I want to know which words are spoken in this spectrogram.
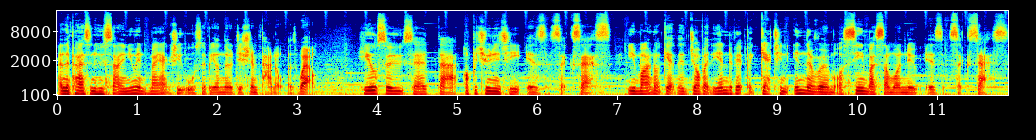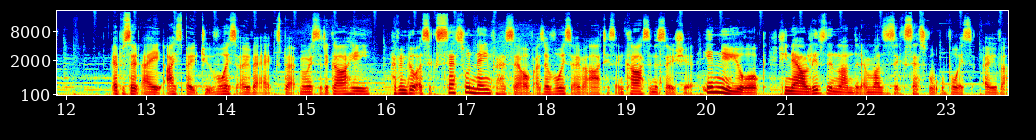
and the person who's signing you in may actually also be on the audition panel as well. He also said that opportunity is success. You might not get the job at the end of it, but getting in the room or seen by someone new is success. Episode 8, I spoke to voiceover expert Marisa Dargahi. Having built a successful name for herself as a voiceover artist and casting associate in New York, she now lives in London and runs a successful voiceover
